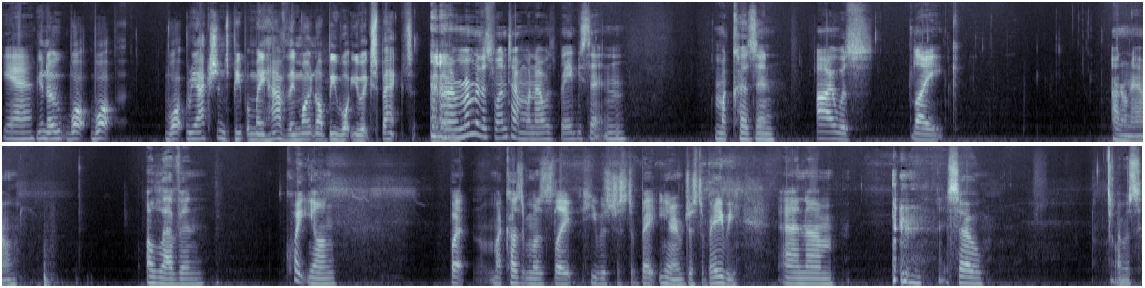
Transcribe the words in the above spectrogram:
yeah. You know what what what reactions people may have. They might not be what you expect. You And I remember this one time when I was babysitting my cousin. I was like, I don't know, 11, quite young. But my cousin was like, he was just a ba- you know, just a baby. And um, so I was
